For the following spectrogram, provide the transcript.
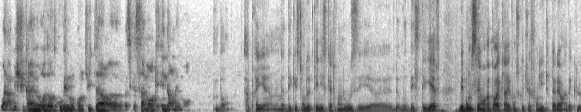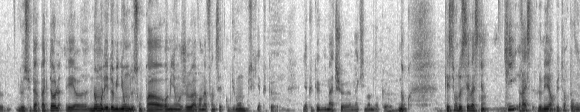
Voilà, mais je suis quand même heureux de retrouver mon compte Twitter euh, parce que ça manque énormément. Bon, après, on a des questions de Tennis 92 et euh, de Modesteyev. Mais bon, c'est en rapport avec la réponse que tu as fournie tout à l'heure avec le, Super Pactol. Et euh, non, les 2 millions ne sont pas remis en jeu avant la fin de cette Coupe du Monde, puisqu'il n'y a, plus que, il a plus que 8 matchs euh, maximum. Donc, non. Question de Sébastien. Qui reste le meilleur buteur pour vous?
